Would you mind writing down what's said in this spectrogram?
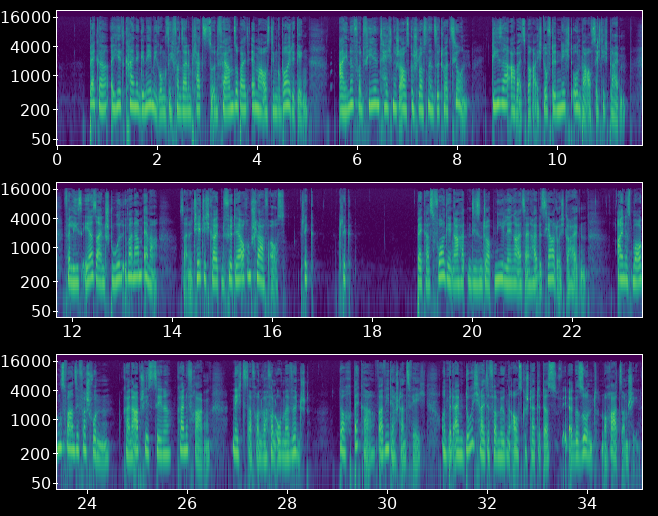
Becker erhielt keine Genehmigung, sich von seinem Platz zu entfernen, sobald Emma aus dem Gebäude ging. Eine von vielen technisch ausgeschlossenen Situationen. Dieser Arbeitsbereich durfte nicht unbeaufsichtigt bleiben. Verließ er seinen Stuhl, übernahm Emma. Seine Tätigkeiten führte er auch im Schlaf aus. Klick, klick. Beckers Vorgänger hatten diesen Job nie länger als ein halbes Jahr durchgehalten. Eines Morgens waren sie verschwunden. Keine Abschiedsszene, keine Fragen. Nichts davon war von oben erwünscht. Doch Becker war widerstandsfähig und mit einem Durchhaltevermögen ausgestattet, das weder gesund noch ratsam schien.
